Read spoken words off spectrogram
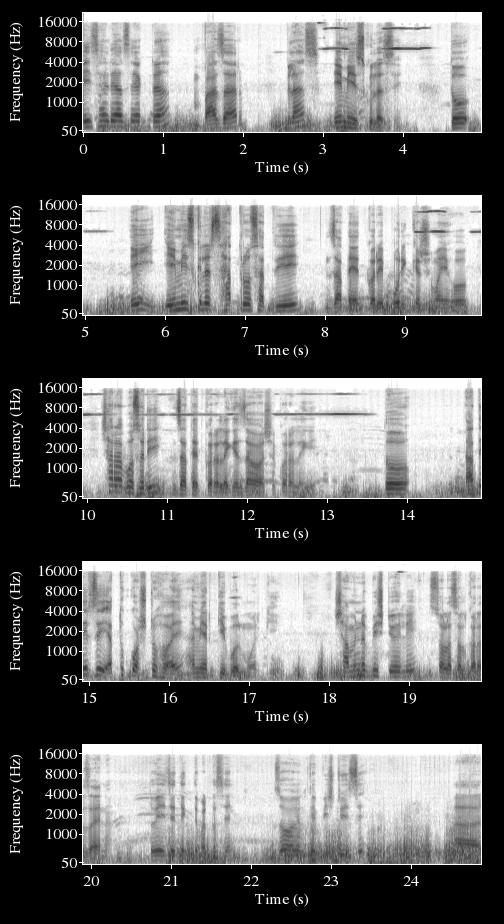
এই সাইডে আছে একটা বাজার, প্লাস এমই স্কুল আছে। তো এই এমই স্কুলের ছাত্র ছাত্রী যাতায়াত করে পরীক্ষার সময় হোক সারা বছরই যাতায়াত করা লাগে, যাওয়া আসা করা লাগে। তো তাদের যে এত কষ্ট হয়, আমি আর কি বলব আর কি। সামান্য বৃষ্টি হইলে চলাচল করা যায় না। তো এই যে দেখতে পারতেছেন জবাকালকে বৃষ্টি হয়েছে আর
